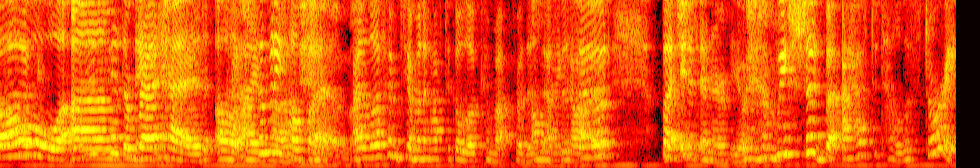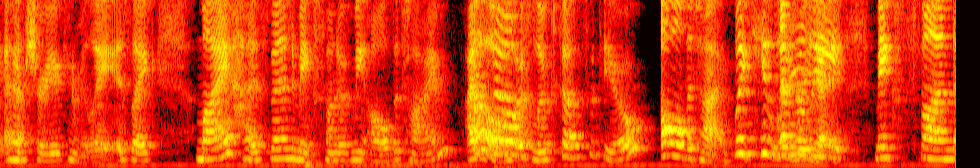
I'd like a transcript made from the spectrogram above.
Oh, um, the name? redhead. Oh, I Somebody help us. I love him too. I'm gonna have to go look him up for this Oh episode. But we should interview him. we should, but I have to tell the story, and I'm sure you can relate. Is like my husband makes fun of me all the time. I don't Oh. know if Luke does with you. all the time. Like he literally makes fun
